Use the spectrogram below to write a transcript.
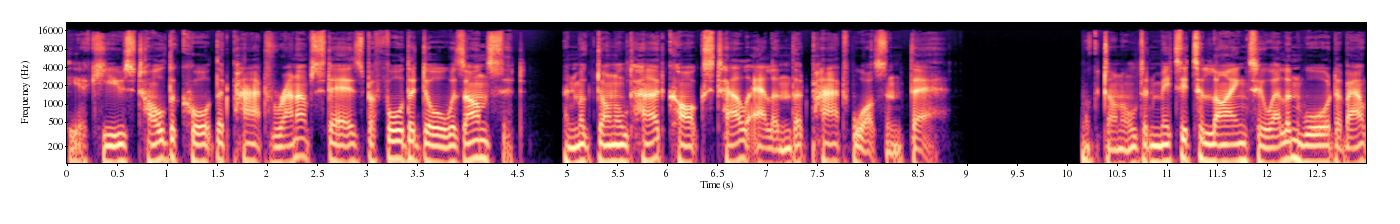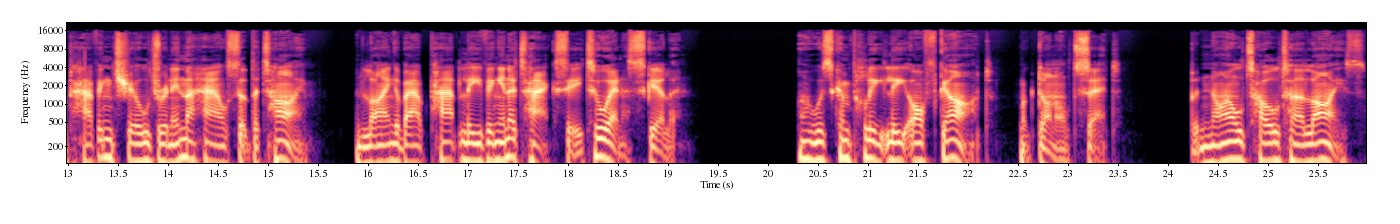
The accused told the court that Pat ran upstairs before the door was answered, and MacDonald heard Cox tell Ellen that Pat wasn't there. MacDonald admitted to lying to Ellen Ward about having children in the house at the time and lying about Pat leaving in a taxi to Enniskillen. I was completely off guard, MacDonald said. But Niall told her lies,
